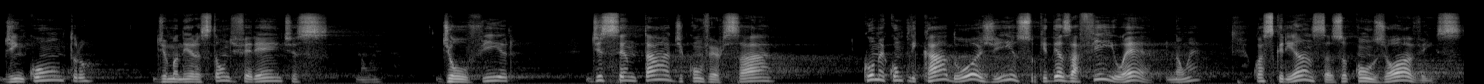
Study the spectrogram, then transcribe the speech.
De encontro, de maneiras tão diferentes, é? de ouvir, de sentar, de conversar, como é complicado hoje isso, que desafio é, não é? Com as crianças, ou com os jovens.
